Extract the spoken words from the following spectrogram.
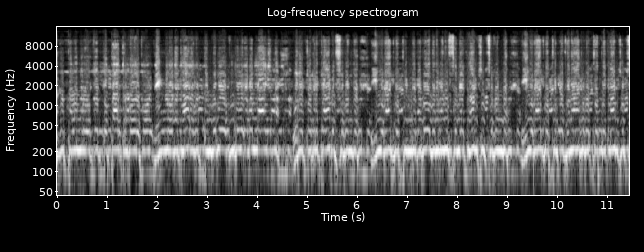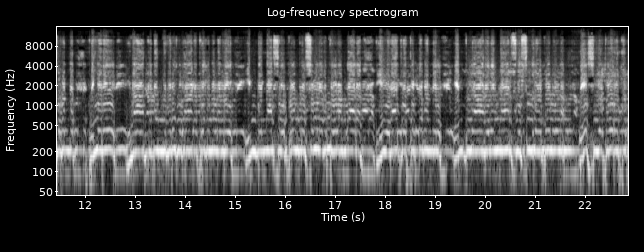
അകത്തളങ്ങളിൽ കെട്ടിത്താക്കുമ്പോൾ നിങ്ങളുടെ കാലഘട്ടം വിരോധിതമല്ല എന്ന് ഉറക്കെ പ്രഖ്യാപിച്ചുകൊണ്ട് ഈ രാജ്യത്തിന്റെ വിവേചന മനസ്സിനെ കാക്ഷിച്ചുകൊണ്ട് ഈ രാജ്യത്തിന്റെ ജനാധിപത്യത്തെ കാക്ഷിച്ചുകൊണ്ട് പ്രിയരെ ഇതാ കടന്നു വരികയാണ് പ്രിയമുള്ളവരെ ഇന്ത്യൻ നാഷണൽ കോൺഗ്രസ് ഉള്ളിടത്തോളം കാലം ഈ രാജ്യത്തിന്റെ മണ്ണിൽ N P R N R C C A പോലുള്ള ദേശീയ പൗരത്വ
